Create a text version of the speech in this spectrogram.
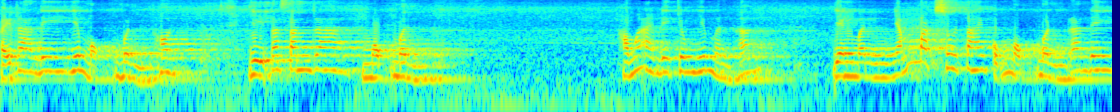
phải ra đi với một mình thôi. Vì ta sanh ra một mình. Không có ai đi chung với mình hết. Dần mình nhắm mắt xuôi tay cũng một mình ra đi.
